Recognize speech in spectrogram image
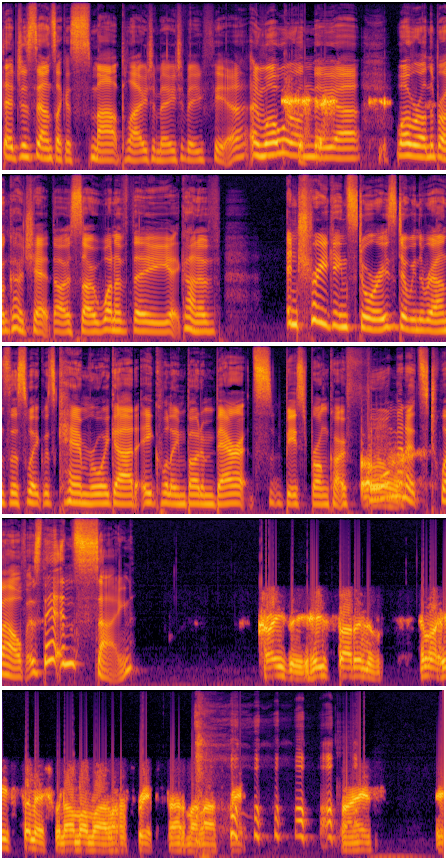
That just sounds like a smart play to me, to be fair. And while we're on the uh, while we're on the Bronco chat, though, so one of the kind of intriguing stories doing the rounds this week was Cam Roigard equaling Beauden Barrett's best Bronco, four Oh. minutes twelve. Is that insane? Crazy. He's starting to. You know, he's finished when I'm on my last rep. Started my last rep. Yeah.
